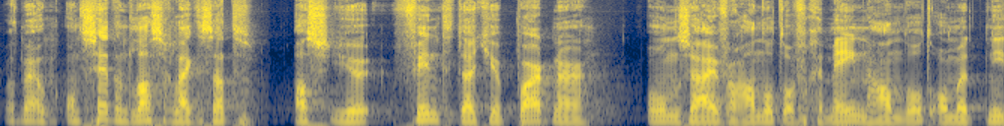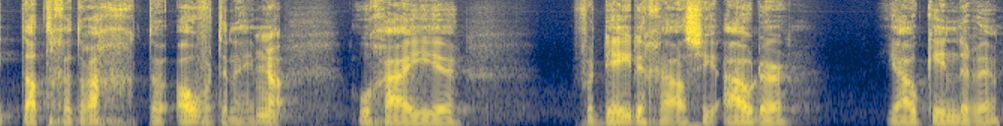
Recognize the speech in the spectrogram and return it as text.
Wat mij ook ontzettend lastig lijkt, is dat als je vindt dat je partner onzuiver handelt of gemeen handelt, om het niet dat gedrag te over te nemen. Ja. Hoe ga je je verdedigen als die ouder jouw kinderen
